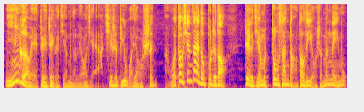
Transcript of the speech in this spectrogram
您各位对这个节目的了解啊，其实比我要深啊，我到现在都不知道这个节目周三档到底有什么内幕，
